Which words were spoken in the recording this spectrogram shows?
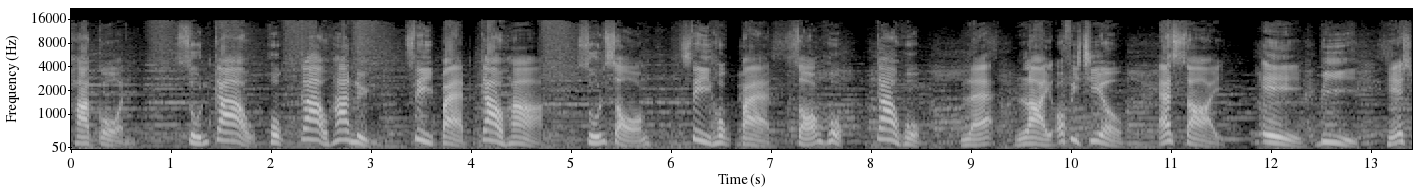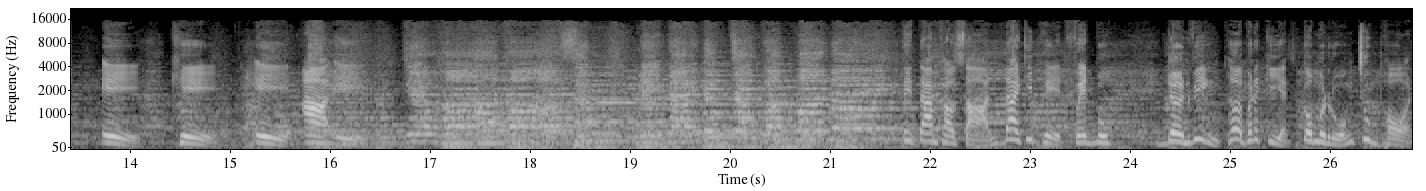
ภากร 0969514895 02 468 2696 และ Line Official s i a b h a k a r a ตามข่าวสารได้ที่เพจ Facebook เดินวิ่งเทิดพระเกียรติกรมหลวงชุมพร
